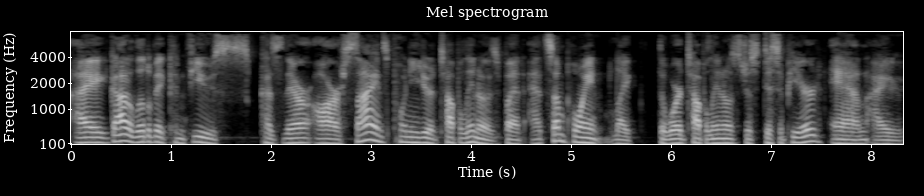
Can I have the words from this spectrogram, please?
I got a little bit confused because there are signs pointing you to Topolino's, but at some point, like the word Topolino's just disappeared, and I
